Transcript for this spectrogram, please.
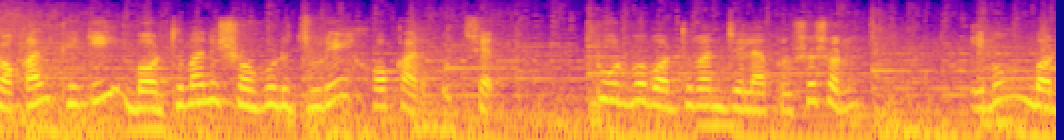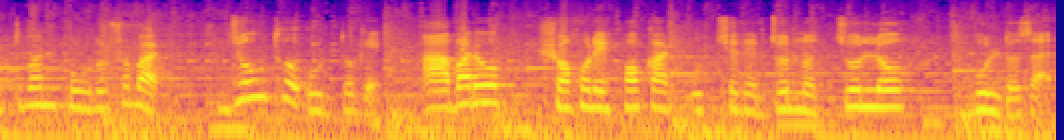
সকাল থেকেই বর্ধমান শহর জুড়ে হকার উচ্ছেদ পূর্ব বর্ধমান জেলা প্রশাসন এবং বর্ধমান পৌরসভার যৌথ উদ্যোগে আবারও শহরে হকার উচ্ছেদের জন্য চলল বুলডোজার।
